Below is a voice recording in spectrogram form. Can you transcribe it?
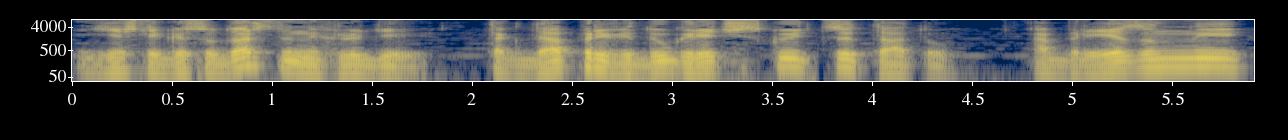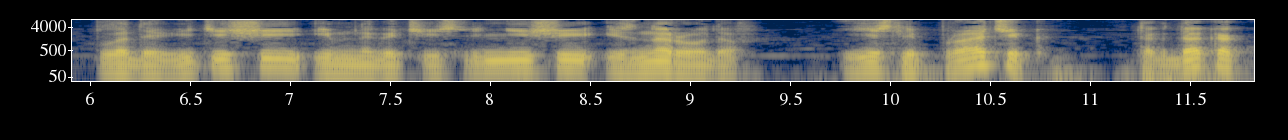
Если государственных людей, тогда приведу греческую цитату «обрезанные, плодовитейшие и многочисленнейшие из народов». Если прачек, тогда, как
